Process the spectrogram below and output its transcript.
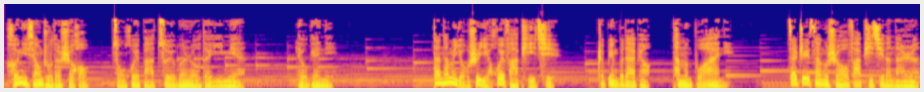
和你相处的时候，总会把最温柔的一面留给你。但他们有时也会发脾气，这并不代表。他们不爱你，在这三个时候发脾气的男人，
